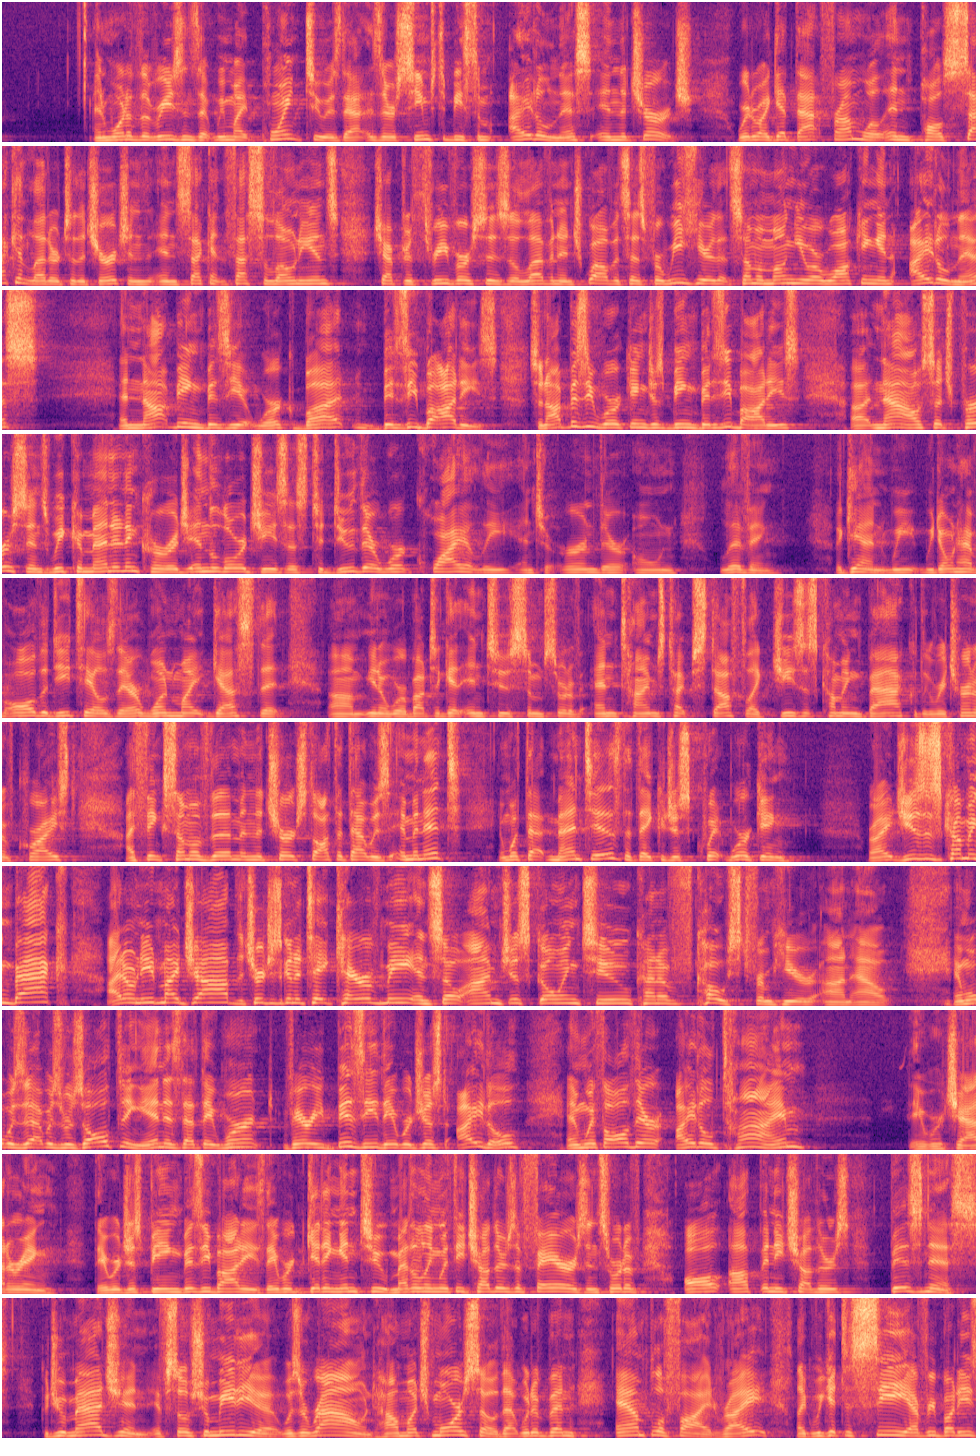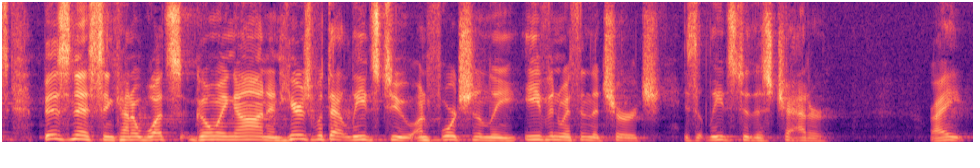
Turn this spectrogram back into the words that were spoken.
and one of the reasons that we might point to is that is there seems to be some idleness in the church. Where do I get that from? Well, in Paul's second letter to the church, in, in 2 Thessalonians chapter 3, verses 11 and 12, it says, For we hear that some among you are walking in idleness and not being busy at work, but busy bodies. So, not busy working, just being busy bodies. Uh, now, such persons we commend and encourage in the Lord Jesus to do their work quietly and to earn their own living. Again, we, we don't have all the details there. One might guess that, um, you know, we're about to get into some sort of end times type stuff, like Jesus coming back, the return of Christ. I think some of them in the church thought that that was imminent. And what that meant is that they could just quit working right? Jesus is coming back. I don't need my job. The church is going to take care of me. And so I'm just going to kind of coast from here on out. And what was that was resulting in is that they weren't very busy. They were just idle. And with all their idle time, they were chattering. They were just being busybodies. They were getting into meddling with each other's affairs and sort of all up in each other's business. Could you imagine if social media was around? How much more so? That would have been amplified, right? Like we get to see everybody's business and kind of what's going on. And here's what that leads to, unfortunately, even within the church, is it leads to this chatter, right?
